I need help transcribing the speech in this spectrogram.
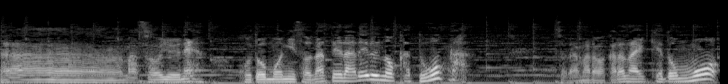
あーんまあそういうね、子供に育てられるのかどうか、それはまだわからないけども、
